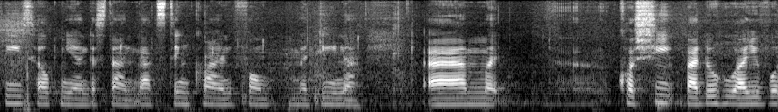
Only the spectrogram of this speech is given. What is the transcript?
Please help me understand. That's Tim Crying from Medina. Um, Koshi Badohu Ayuvo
